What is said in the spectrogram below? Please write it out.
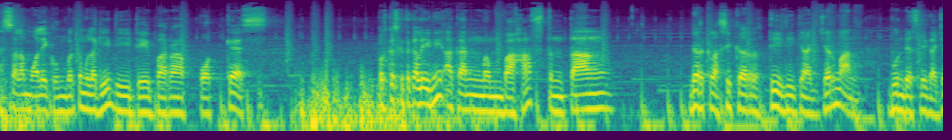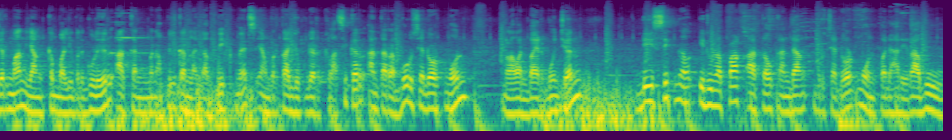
Assalamualaikum, bertemu lagi di Debara Podcast. Podcast kita kali ini akan membahas tentang Der Klassiker di Liga Jerman. Bundesliga Jerman yang kembali bergulir akan menampilkan laga big match yang bertajuk Der Klassiker antara Borussia Dortmund melawan Bayern Munchen di Signal Iduna Park atau kandang Borussia Dortmund pada hari Rabu.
